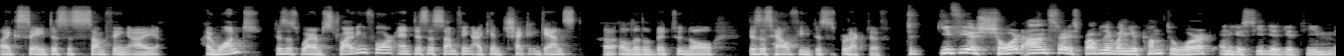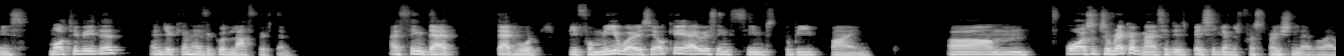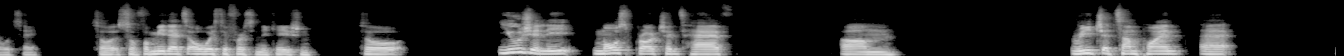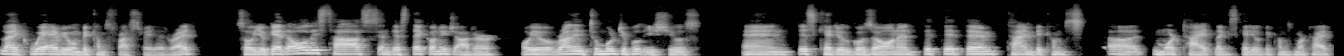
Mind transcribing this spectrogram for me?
like say this is something i i want this is where i'm striving for and this is something i can check against a, a little bit to know this is healthy this is productive? To give you a short answer is probably when you come to work and you see that your team is motivated and you can have a good laugh with them. I think that that would be for me where I say, okay, everything seems to be fine. Um, or also to recognize it is basically on the frustration level, I would say. So, so for me, that's always the first indication. So, usually, most projects have um, reach at some point, uh, like where everyone becomes frustrated, right? So you get all these tasks and they stack on each other, or you run into multiple issues and the schedule goes on and the, the, the time becomes uh, more tight like schedule becomes more tight.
